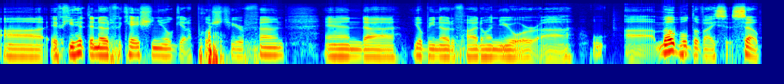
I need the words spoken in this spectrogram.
Uh, if you hit the notification, you'll get a push to your phone and uh, you'll be notified on your uh, uh mobile devices. So,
